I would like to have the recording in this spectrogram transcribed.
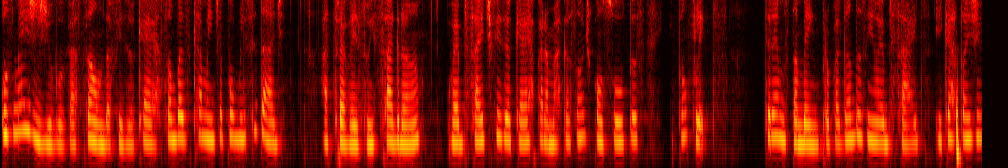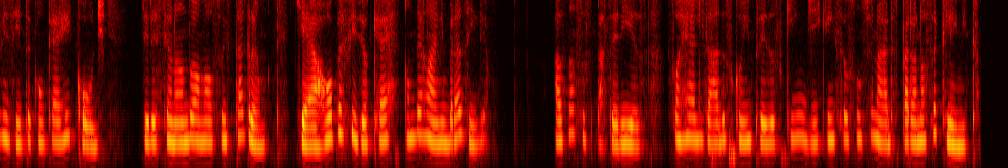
Os meios de divulgação da Physiocare são basicamente a publicidade, através do Instagram, website Physiocare para marcação de consultas e panfletos. Teremos também propagandas em websites e cartões de visita com QR Code, direcionando ao nosso Instagram, que é arroba Brasília. As nossas parcerias são realizadas com empresas que indiquem seus funcionários para a nossa clínica.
